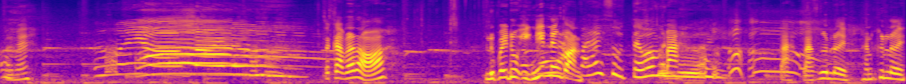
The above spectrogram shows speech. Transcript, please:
ไปไหมจะกลับแล้วเหรอ หรือไปดูอีกนิดนึงก่อน ไปให้สุดแต่ว่ามันไปเหนื่อยไปไปขึ้นเลยงั้นขึ้นเลย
